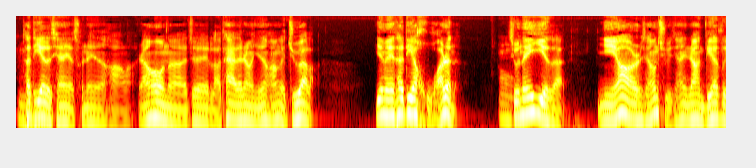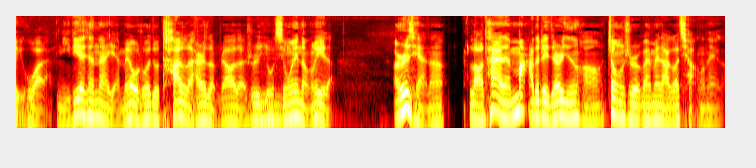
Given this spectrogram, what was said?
嗯他爹的钱也存这银行了。然后呢，这老太太让银行给撅了，因为他爹活着呢，哦就那意思。你要是想取钱，你让你爹自己过来。你爹现在也没有说就瘫了还是怎么着的，是有嗯行为能力的。而且呢，老太太骂的这家银行正是外卖大哥抢的那个。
